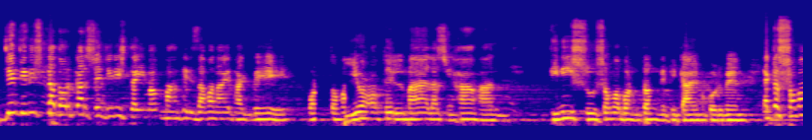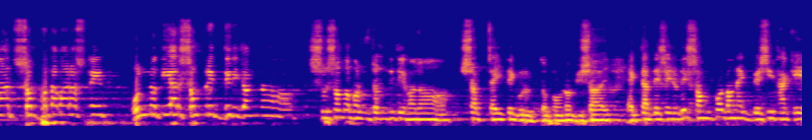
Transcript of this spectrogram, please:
যে জিনিসটা দরকার সেই জিনিসটা ইমাম মাহাদির জামানায় থাকবে। বর্তমান তিনি সুষম বন্টন নীতি কায়েম করবেন। একটা সমাজ সভ্যতা বা রাষ্ট্রের উন্নতি আর সমৃদ্ধির জন্য সুষম বন্টন নীতি হলো সবচাইতে গুরুত্বপূর্ণ বিষয়। একটা দেশে যদি সম্পদ অনেক বেশি থাকে,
